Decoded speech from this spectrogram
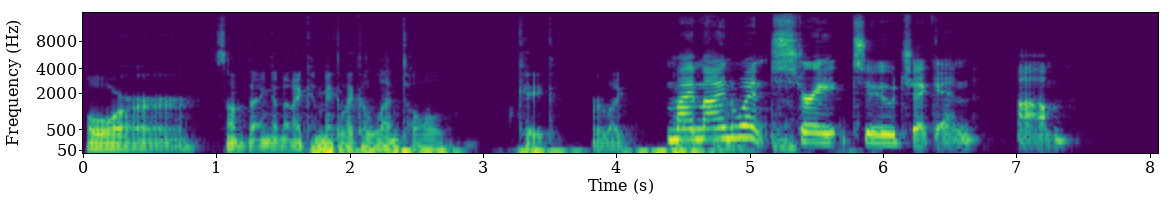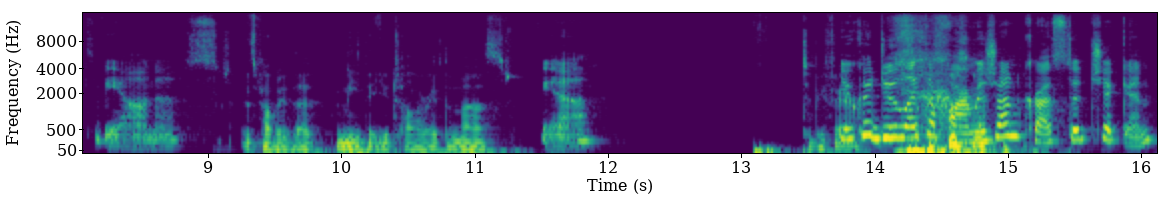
or something, and then I can make like a lentil cake or like. my mind went you know? straight to chicken. Um, to be honest, It's probably the meat that you tolerate the most. yeah, To be fair, you could do like a Parmesan crusted chicken.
